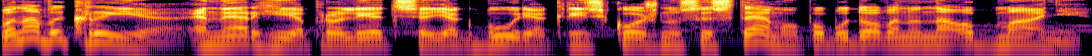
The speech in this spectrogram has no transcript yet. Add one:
вона викриє, енергія пролється як буря крізь кожну систему, побудовану на обмані.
